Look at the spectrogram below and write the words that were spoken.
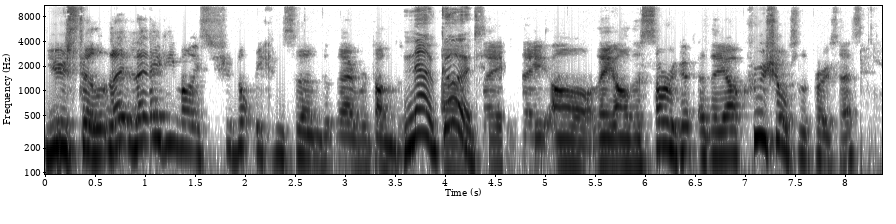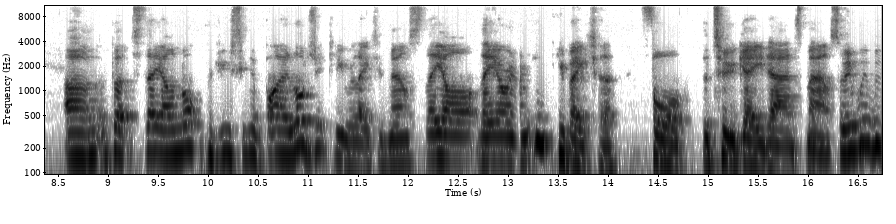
You still, la- lady mice should not be concerned that they're redundant. No, Uh, good. they, they are they are the surrogate. and They are crucial to the process, um, but they are not producing a biologically related mouse. They are they are an incubator for the two gay dads mouse. I mean, we, we,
